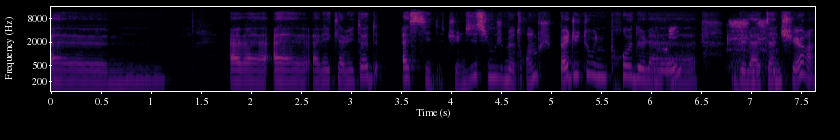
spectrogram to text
euh, avec la méthode acide. Tu me dis si je me trompe, je ne suis pas du tout une pro de la, de la teinture.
